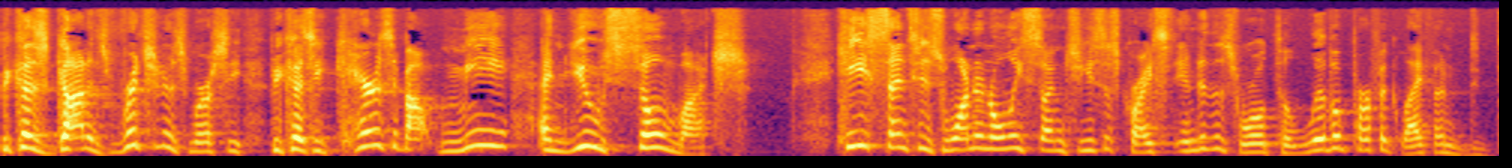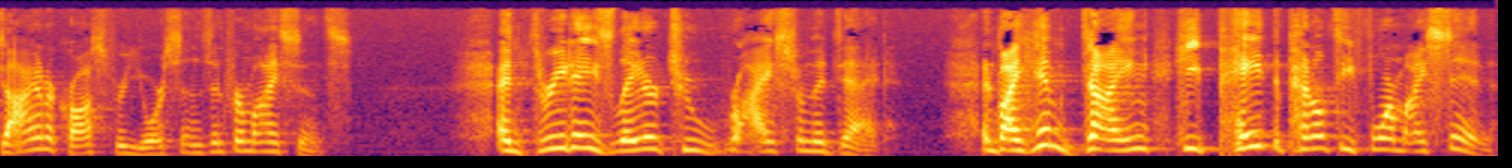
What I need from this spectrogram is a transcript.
because God is rich in his mercy, because he cares about me and you so much, he sent his one and only Son, Jesus Christ, into this world to live a perfect life and to die on a cross for your sins and for my sins. And three days later, to rise from the dead. And by him dying, he paid the penalty for my sin.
